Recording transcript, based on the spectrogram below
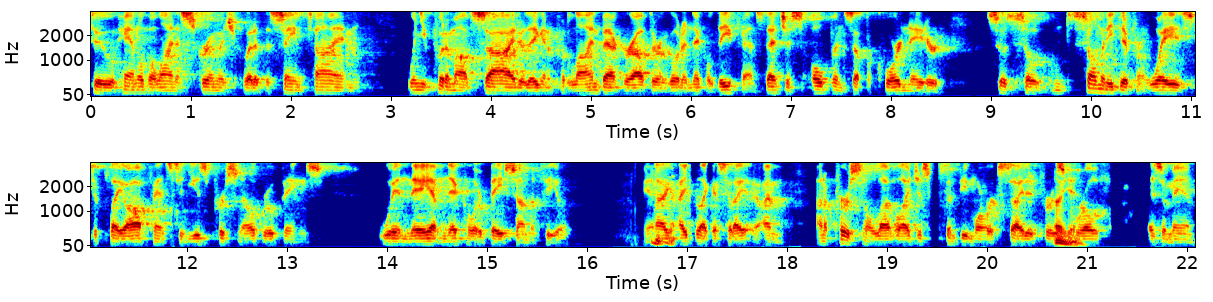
to handle the line of scrimmage, but at the same time when you put them outside, are they going to put a linebacker out there and go to nickel defense? That just opens up a coordinator. So, so, so many different ways to play offense and use personnel groupings when they have nickel or base on the field. And I, I like I said, I, am on a personal level, I just couldn't be more excited for his oh, yeah. growth as a man.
